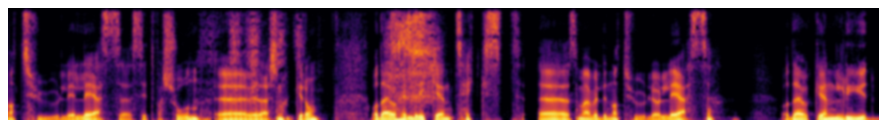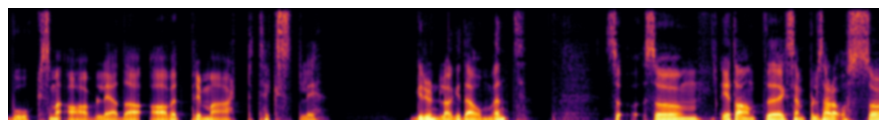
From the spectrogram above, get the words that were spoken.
naturlig lesesituasjon eh, vi der snakker om. Og det er jo heller ikke en tekst eh, som er veldig naturlig å lese. Og det er jo ikke en lydbok som er avleda av et primært tekstlig grunnlag, det er omvendt. Så, så, I et annet eksempel så er det også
